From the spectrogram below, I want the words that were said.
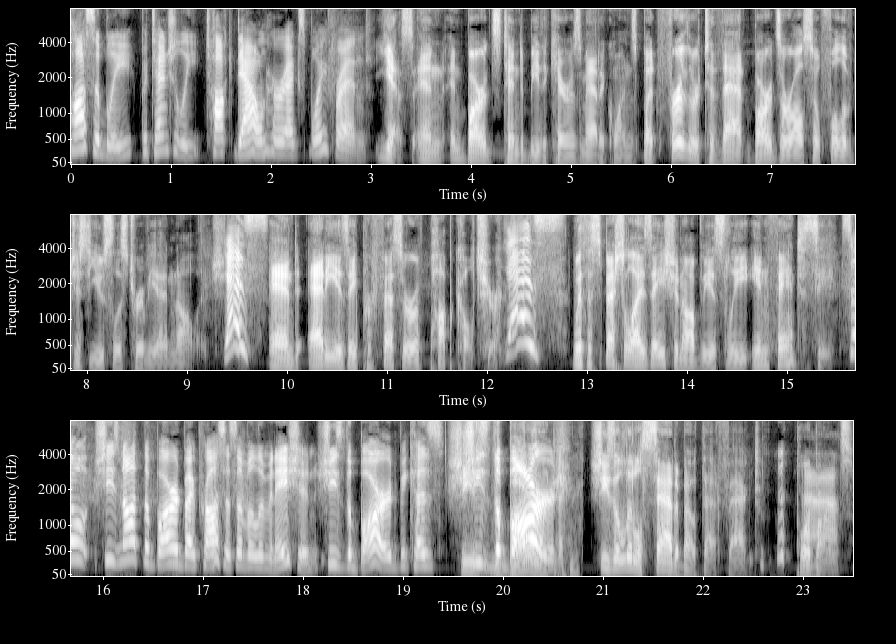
possibly, potentially, talk down her ex-boyfriend. Yes, and and bards tend to be the charismatic ones, but further to that, bards are also full of just useless trivia and knowledge. Yes. And Addie is a professor of pop culture Yes. with a specialization obviously in fantasy. So she's not the bard by process of elimination. She's the bard because she's, the, the, bard. She's a little sad about that fact. Poor Ah. bards.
